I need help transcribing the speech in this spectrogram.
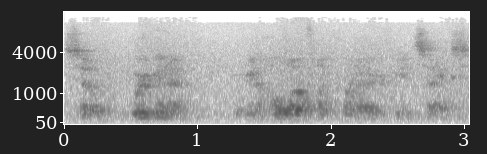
So we're gonna, we're gonna hold off on pornography and sex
